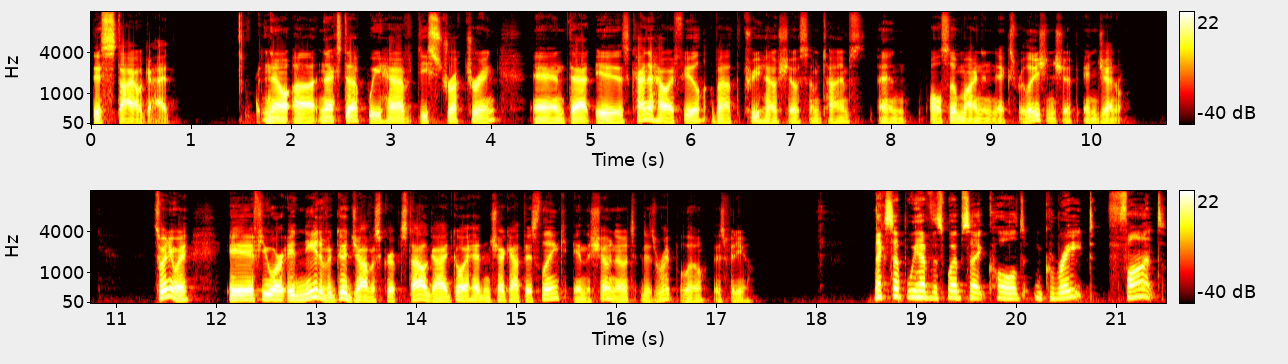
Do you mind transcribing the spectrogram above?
this style guide. Now, uh, next up, we have destructuring, and that is kind of how I feel about the Treehouse show sometimes, and also mine and Nick's relationship in general. So anyway, if you are in need of a good JavaScript style guide, go ahead and check out this link in the show notes. It is right below this video. Next up, we have this website called Great Font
